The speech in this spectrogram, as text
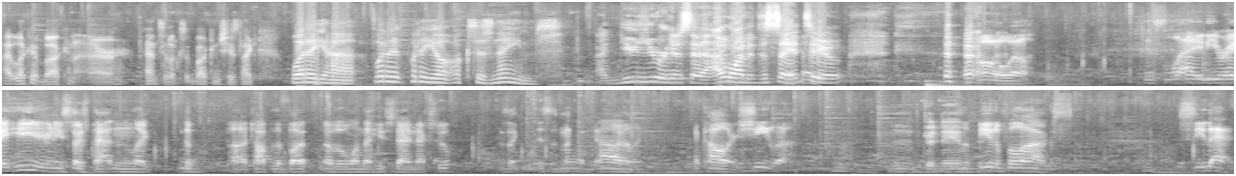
I look at Buck and or Pansy looks at Buck and she's like, "What are ya? What are what are your oxes' names?" I knew you were gonna say that. I wanted to say it too. oh well, this lady right here, and he starts patting like the uh, top of the butt of the one that he's standing next to. He's like, "This is my darling. I call her Sheila. Mm, good She's a name. beautiful ox. See that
